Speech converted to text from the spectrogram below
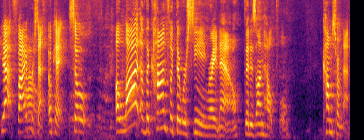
Yeah, 5%. Okay, so a lot of the conflict that we're seeing right now that is unhelpful comes from that.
